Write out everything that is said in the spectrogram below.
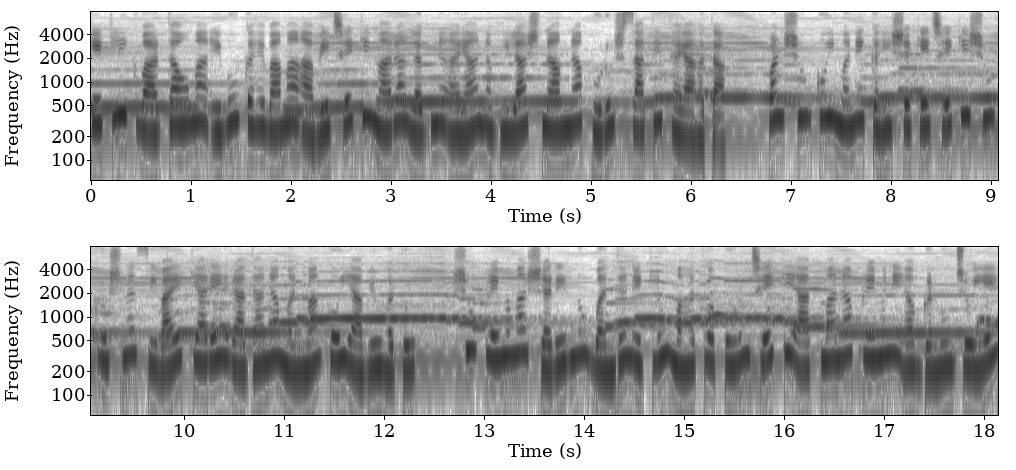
કેટલીક વાર્તાઓમાં એવું કહેવામાં આવે છે કે મારા લગ્ન અયાન અભિલાષ નામના પુરુષ સાથે થયા હતા. પણ શું કોઈ મને કહી શકે છે કે શું કૃષ્ણ સિવાય ક્યારેય રાધાના મનમાં કોઈ આવ્યું હતું? શું પ્રેમમાં શરીરનું બંધન એટલું મહત્વપૂર્ણ છે કે આત્માના પ્રેમને અવગણવું જોઈએ?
